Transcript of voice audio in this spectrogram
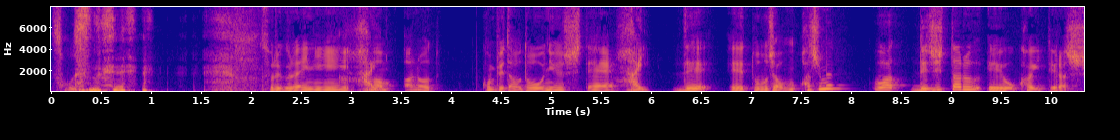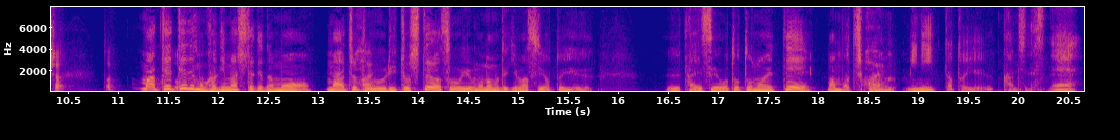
そうですね。それぐらいに、はいまあ、あの、コンピューターを導入して、はい。で、えっ、と、じゃあ、初めはデジタル絵を描いてらっしゃった。まあ手、手でも書きましたけども、まあちょっと売りとしてはそういうものもできますよという体制を整えて、まあ持ち込みに行ったという感じですね。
